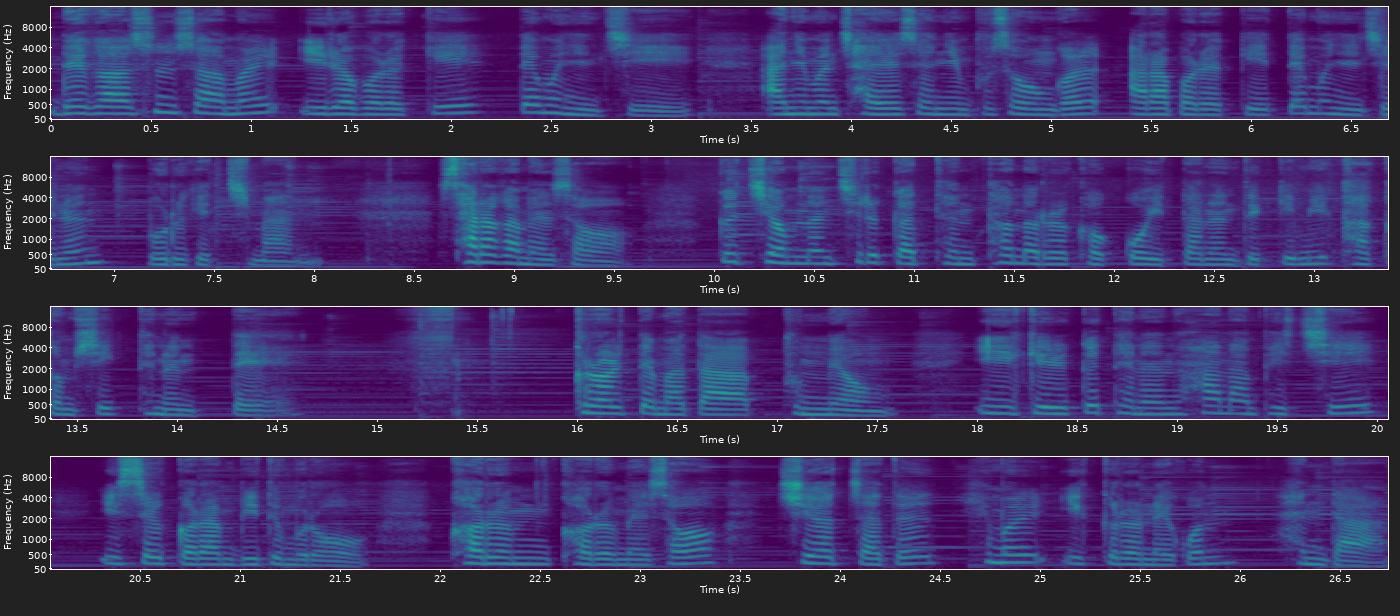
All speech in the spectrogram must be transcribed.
내가 순수함을 잃어버렸기 때문인지 아니면 자외선이 무서운 걸 알아버렸기 때문인지는 모르겠지만 살아가면서 끝이 없는 칠흑 같은 터널을 걷고 있다는 느낌이 가끔씩 드는 때 그럴 때마다 분명 이 길 끝에는 환한 빛이 있을 거란 믿음으로 걸음걸음에서 쥐어짜듯 힘을 이끌어내곤 한다.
